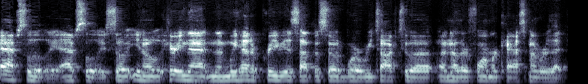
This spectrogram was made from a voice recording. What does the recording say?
Absolutely, absolutely. So you know, hearing that, and then we had a previous episode where we talked to a, another former cast member that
